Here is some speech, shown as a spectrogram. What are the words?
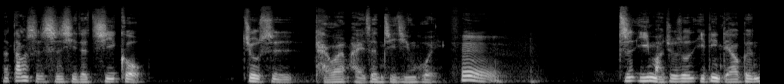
那当时实习的机构就是台湾癌症基金会，嗯，之一嘛，就是说一定得要跟，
